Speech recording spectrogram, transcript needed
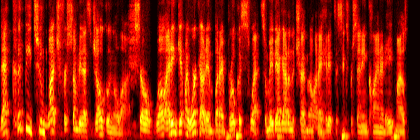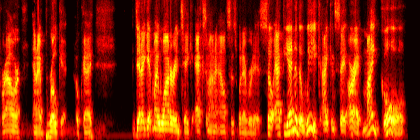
that could be too much for somebody that's juggling a lot. So well i didn't get my workout in but i broke a sweat. So maybe i got on the treadmill and i hit it to 6% incline at 8 miles per hour and i broke it okay? Did i get my water intake x amount of ounces whatever it is. So at the end of the week i can say all right my goal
